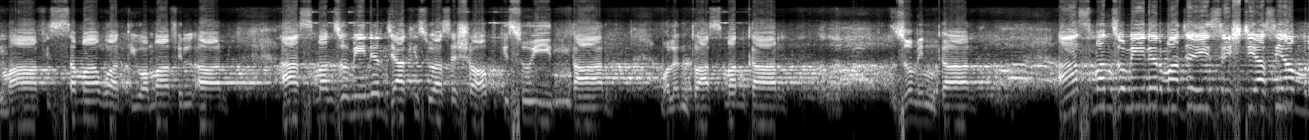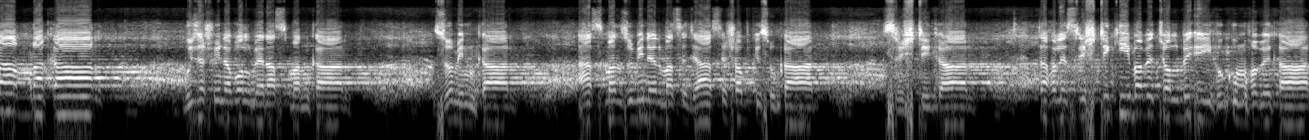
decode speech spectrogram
মা ফিস সামাওয়াতি ওয়া মা ফিল আরদ। আসমান, জমিনের যা কিছু আছে, সব কিছুই তার। বলেন তো, আসমান কার? জমিন কার? আসমান, জমিনের মাঝে এই সৃষ্টি আছি আমরা আমরা কার? বুঝা শুই না বলবেন, আসমান কার? জমিন কার? আসমান, জমিনের মাঝে যা আছে সবকিছু কার? সৃষ্টিকার তাহলে সৃষ্টি কীভাবে চলবে, এই হুকুম হবে কার?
